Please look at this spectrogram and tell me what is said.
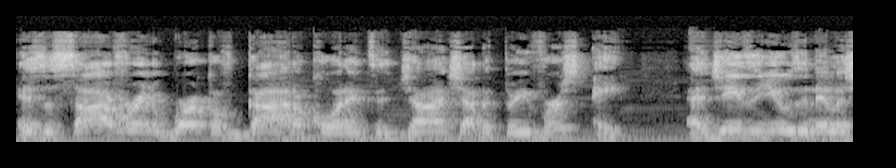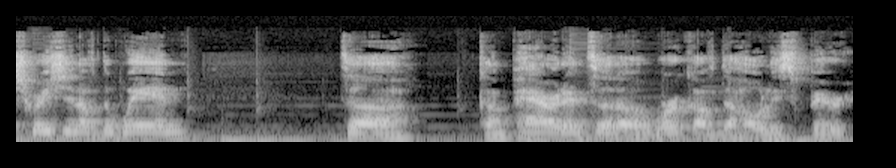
It is the sovereign work of God, according to John chapter 3, verse 8. As Jesus used an illustration of the wind to compare it into the work of the Holy Spirit.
